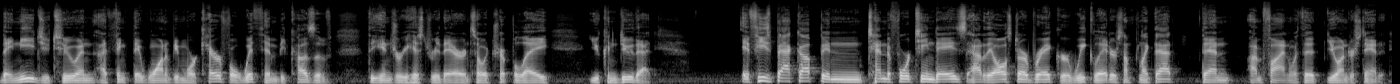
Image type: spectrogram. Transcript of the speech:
they need you to, and I think they want to be more careful with him because of the injury history there. And so at AAA, you can do that. If he's back up in 10 to 14 days out of the All Star break or a week later, or something like that, then I'm fine with it. You understand it.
